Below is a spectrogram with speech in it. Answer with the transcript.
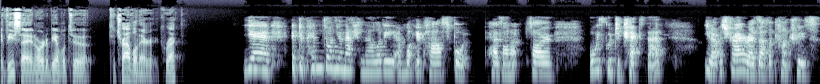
a visa in order to be able to to travel there, correct? Yeah, it depends on your nationality and what your passport has on it. So always good to check that. You know, Australia, as other countries,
